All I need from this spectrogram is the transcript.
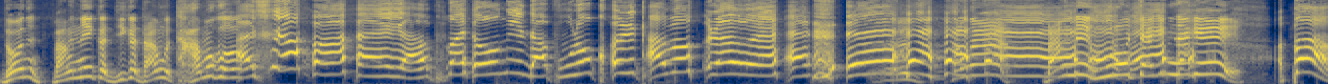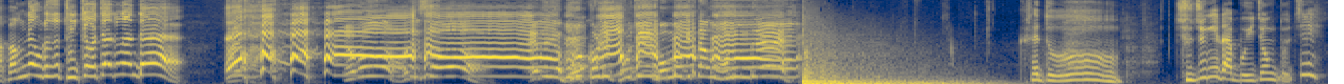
너는 막내니까 네가 남은 거 다 먹어. 아 싫어. 에이, 아빠 형이 나 브로콜리 다 먹으라고 해. 형아, 막내 울어 짜증나게. 아빠, 막내 울어서 둘째가 짜증난대. 여보 어딨어? 애들 이거 브로콜리 도저히 못 먹겠다고 우는데. 그래도 주중이라 뭐 이 정도지?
